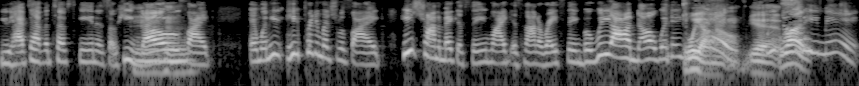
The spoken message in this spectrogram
you have to have a tough skin. And so he knows, Mhm. like, and when he, he pretty much was like, he's trying to make it seem like it's not a race thing, but we all know what he We meant. all know. We know Right. what he meant.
